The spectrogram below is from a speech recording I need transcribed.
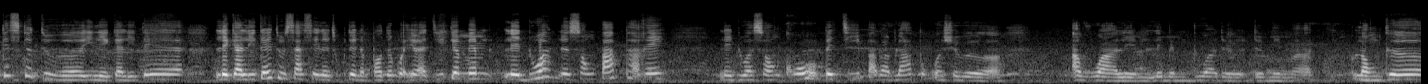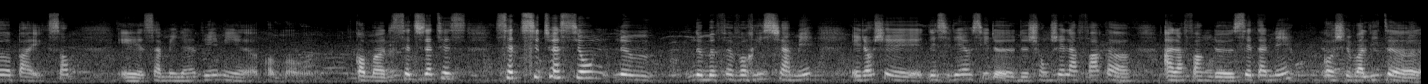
qu'est-ce que tu veux, l'égalité, l'égalité, tout ça, c'est le truc de n'importe quoi. Il a dit que même les doigts ne sont pas pareils. Les doigts sont gros, petits, blablabla. Pourquoi je veux euh, avoir les, les mêmes doigts de, de même euh, longueur, par exemple? Et ça m'énervait, mais comme comme euh, cette, cette, situation ne, ne, me favorise jamais. Et donc, j'ai décidé aussi de, de, changer la fac euh, à la fin de cette année, quand je valide euh,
